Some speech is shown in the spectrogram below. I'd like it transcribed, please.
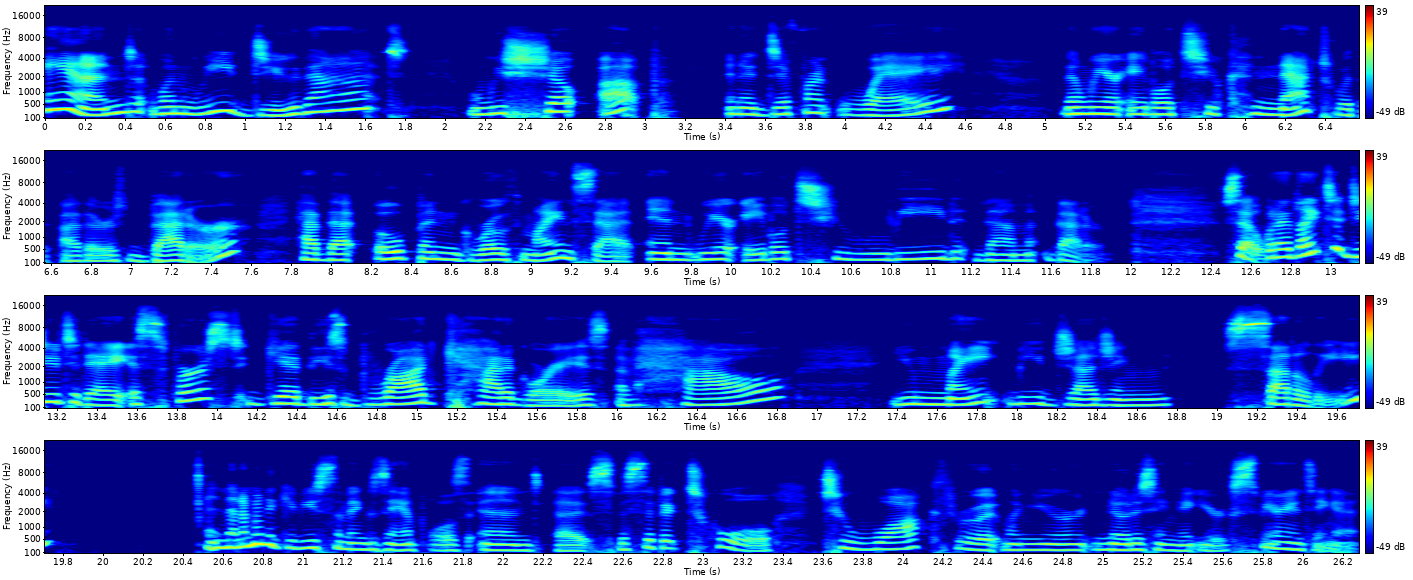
And when we do that, when we show up in a different way, then we are able to connect with others better, have that open growth mindset, and we are able to lead them better. So, what I'd like to do today is first give these broad categories of how you might be judging subtly. And then I'm going to give you some examples and a specific tool to walk through it when you're noticing that you're experiencing it.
